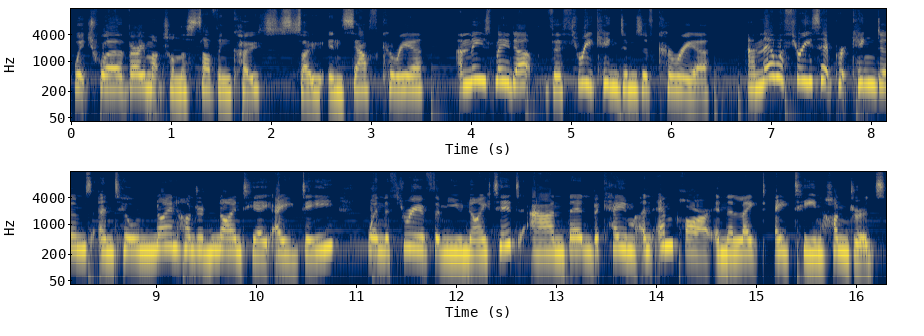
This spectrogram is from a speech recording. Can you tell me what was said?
which were very much on the southern coast, so in South Korea, and these made up the three kingdoms of Korea, and there were three separate kingdoms until 998 AD, when the three of them united and then became an empire in the late 1800s,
